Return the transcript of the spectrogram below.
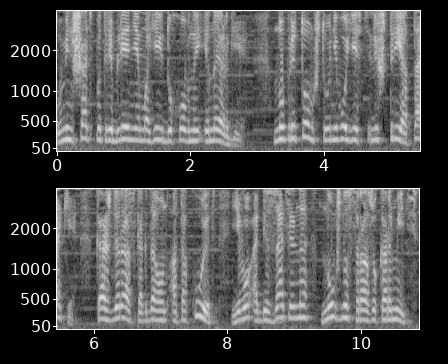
уменьшать потребление моей духовной энергии – но при том, что у него есть лишь три атаки, каждый раз, когда он атакует, его обязательно нужно сразу кормить.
